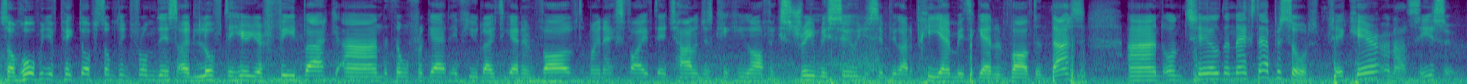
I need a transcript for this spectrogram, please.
So, I'm hoping you've picked up something from this. I'd love to hear your feedback. And don't forget, if you'd like to get involved, my next five day challenge is kicking off extremely soon. You simply got to PM me to get involved in that. And until the next episode, take care and I'll see you soon.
